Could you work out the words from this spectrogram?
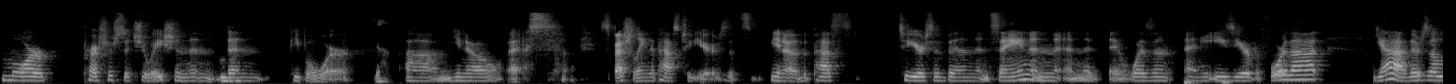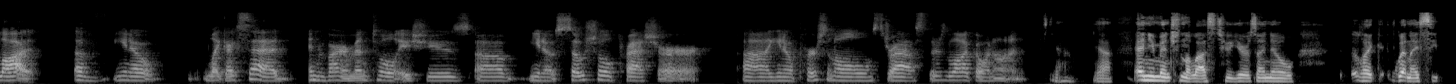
more pressure situation than mm-hmm. than people were. Yeah. Um, you know, especially in the past two years. It's you know the past two years have been insane, and and it, it wasn't any easier before that. Yeah, there's a lot of you know like I said, environmental issues, uh, you know, social pressure, uh, you know, personal stress. There's a lot going on. Yeah, yeah. And you mentioned the last two years. I know, like when I see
